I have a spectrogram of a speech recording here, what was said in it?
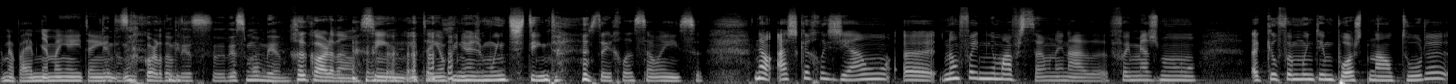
O meu pai e a minha mãe aí têm. Ainda se recordam desse, desse momento. Recordam, sim, e têm opiniões muito distintas em relação a isso. Não, acho que a religião uh, não foi nenhuma aversão nem nada. Foi mesmo. Aquilo foi muito imposto na altura,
